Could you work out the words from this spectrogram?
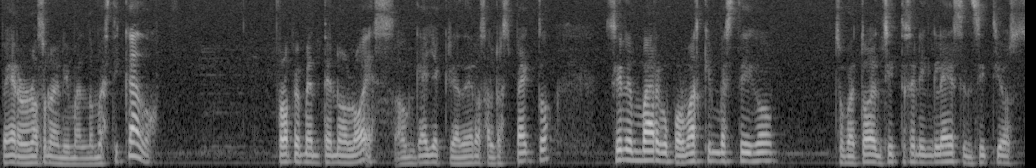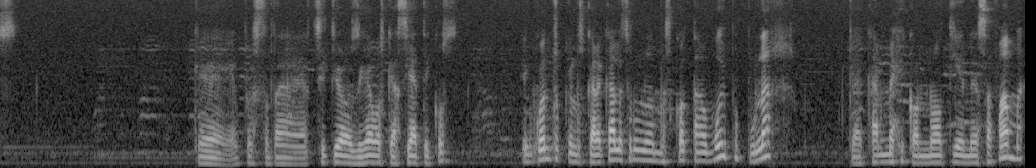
Pero no es un animal domesticado. Propiamente no lo es, aunque haya criaderos al respecto. Sin embargo, por más que investigo, sobre todo en sitios en inglés, en sitios que, pues, sitios digamos que asiáticos, encuentro que los caracales son una mascota muy popular, que acá en México no tiene esa fama.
